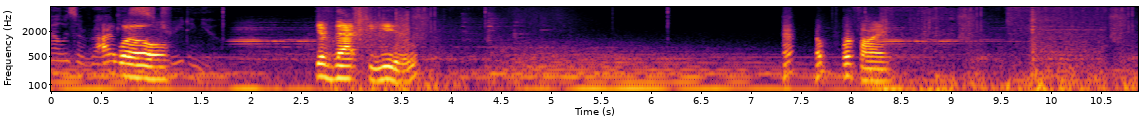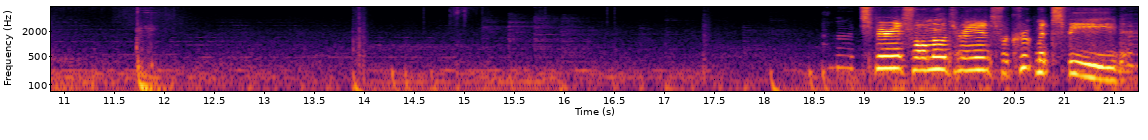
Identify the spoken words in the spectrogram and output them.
How is I will- treating you? Give that to you. Eh, Nope, we're fine. Experience for all military units, recruitment speed.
